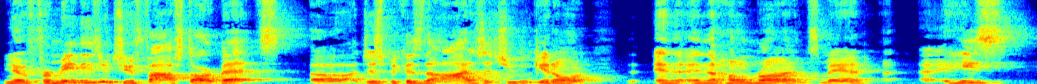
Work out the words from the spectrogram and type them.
you know, for me, these are two five star bets. Uh, just because the odds that you can get on and and the home runs, man, Uh, he's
